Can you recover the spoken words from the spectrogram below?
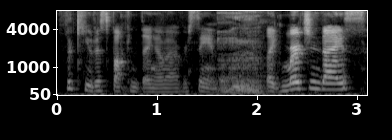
it's the cutest fucking thing I've ever seen. like merchandise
